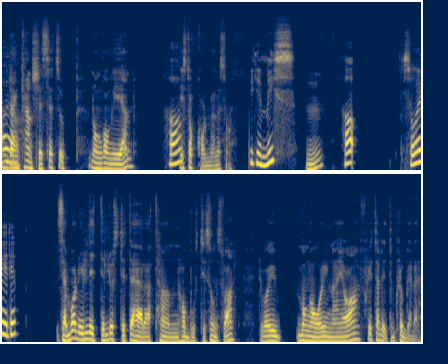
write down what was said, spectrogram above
Ja, ja. den kanske sätts upp någon gång igen Ja, i Stockholm eller så. vilken miss. Mm. Ja, så är det. Sen var det ju lite lustigt det här att han har bott i Sundsvall. Det var ju många år innan jag flyttade dit och pluggade.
